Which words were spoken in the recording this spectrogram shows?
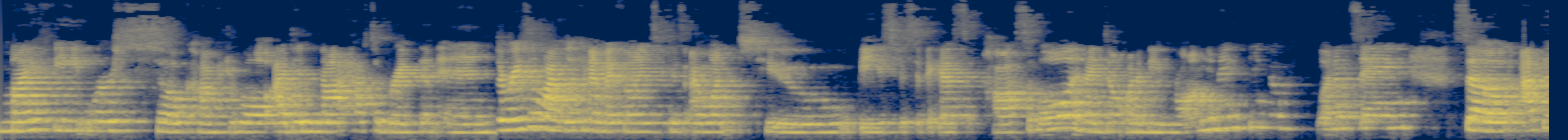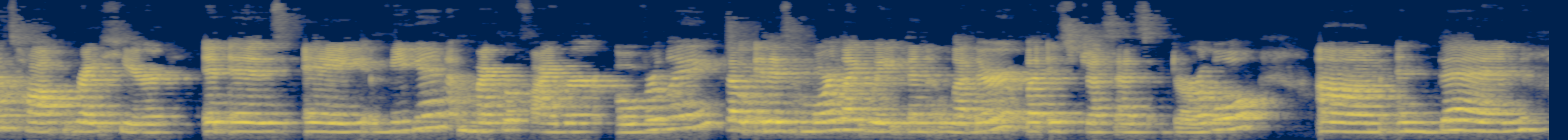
my feet were so comfortable. I did not have to break them in. The reason why I'm looking at my phone is because I want to be specific as possible and I don't want to be wrong in anything of what I'm saying. So at the top right here, it is a vegan microfiber overlay. So it is more lightweight than leather, but it's just as durable. Um, and then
